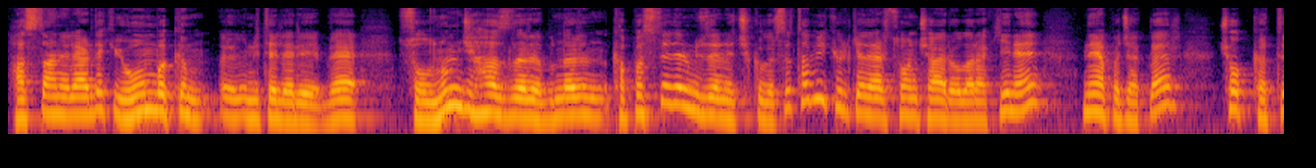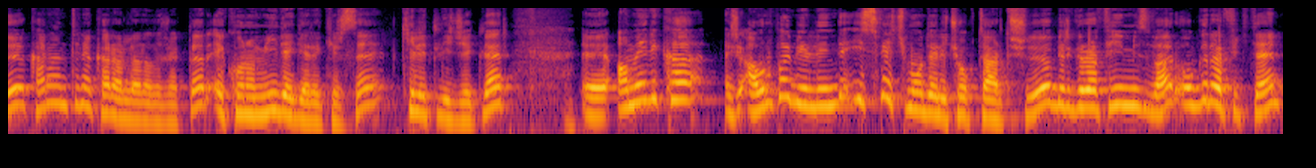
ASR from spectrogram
Hastanelerdeki yoğun bakım e, üniteleri ve solunum cihazları bunların kapasitelerin üzerine çıkılırsa tabii ki ülkeler son çare olarak yine ne yapacaklar? Çok katı karantina kararları alacaklar. Ekonomiyi de gerekirse kilitleyecekler. Ee, Amerika, Avrupa Birliği'nde İsveç modeli çok tartışılıyor. Bir grafiğimiz var. O grafikte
